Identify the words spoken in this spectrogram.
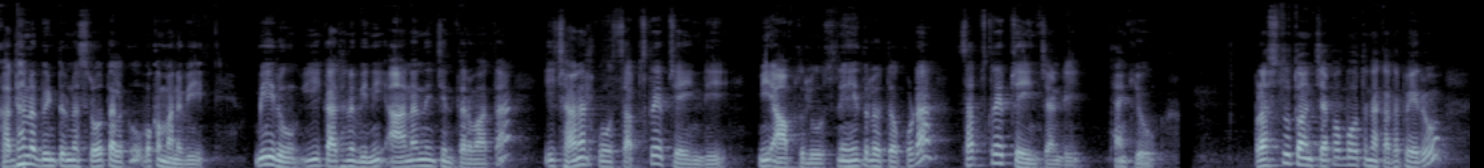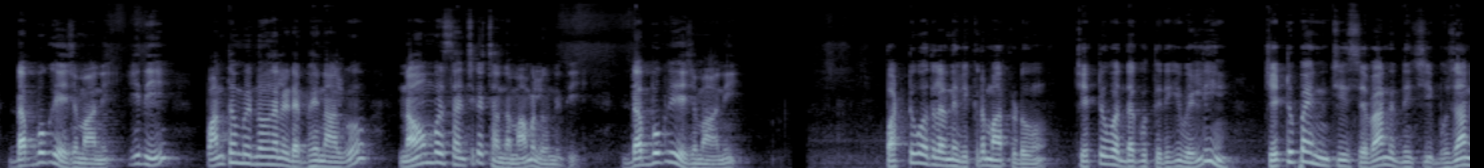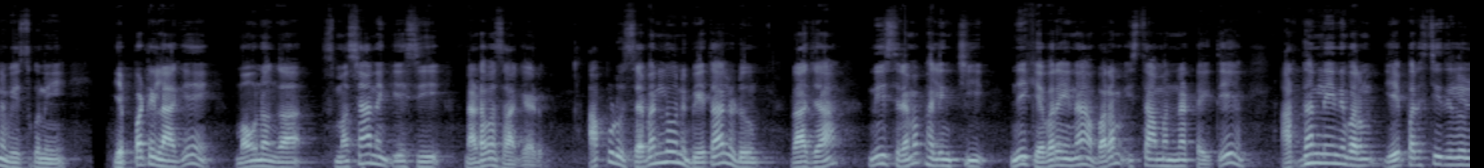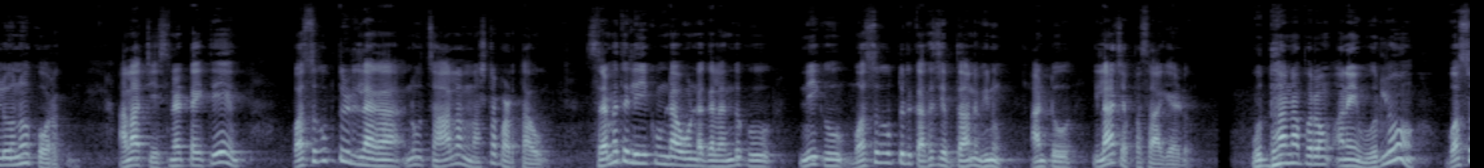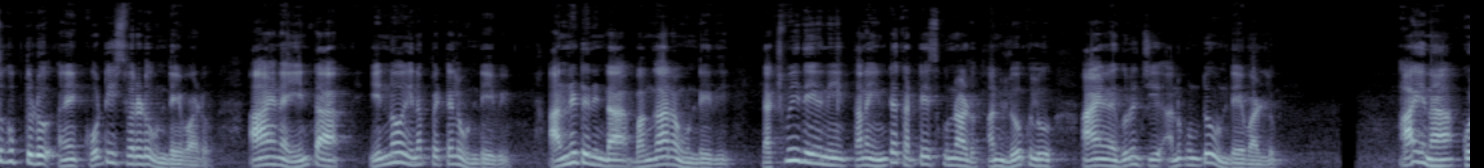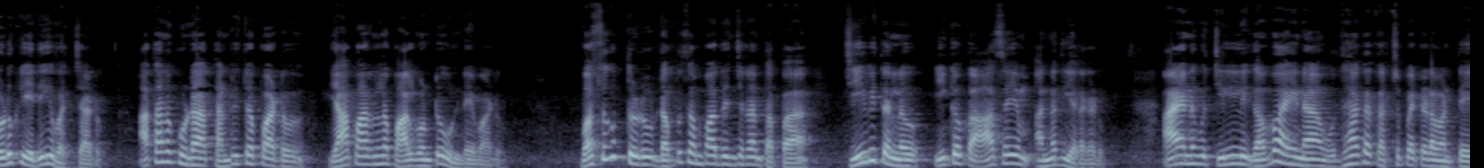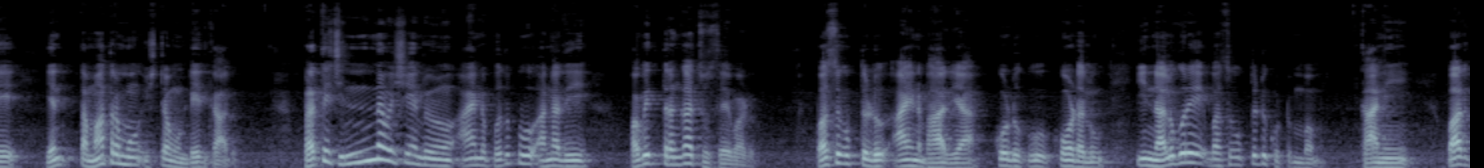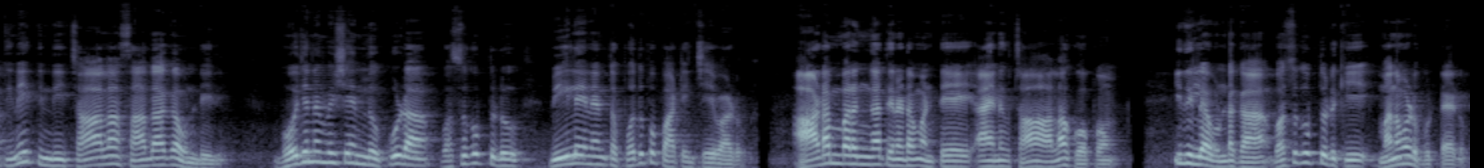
కథను వింటున్న శ్రోతలకు ఒక మనవి. మీరు ఈ కథను విని ఆనందించిన తర్వాత ఈ ఛానల్కు సబ్స్క్రైబ్ చేయండి. మీ ఆప్తులు స్నేహితులతో కూడా సబ్స్క్రైబ్ చేయించండి. Thank you. ప్రస్తుతం చెప్పబోతున్న కథ పేరు డబ్బుకు యజమాని. ఇది పంతొమ్మిది వందల డెబ్భై నాలుగు నవంబర్ సంచిక చందమామలోనిది. డబ్బుకు యజమాని. పట్టు వదలని విక్రమార్కుడు చెట్టు వద్దకు తిరిగి వెళ్ళి చెట్టుపై నుంచి శవాన్ని దించి భుజాన వేసుకుని ఎప్పటిలాగే మౌనంగా శ్మశానంకేసి నడవసాగాడు. అప్పుడు శవంలోని బేతాళుడు రాజా నీ శ్రమ ఫలించి నీకెవరైనా వరం ఇస్తామన్నట్టయితే అర్థం లేని వరం ఏ పరిస్థితులలోనూ కోరకు. అలా చేసినట్టయితే వసుగుప్తుడిలాగా నువ్వు చాలా నష్టపడతావు. శ్రమ తెలియకుండా ఉండగలందుకు నీకు వసుగుప్తుడి కథ చెప్తాను విను అంటూ ఇలా చెప్పసాగాడు. ఉద్దానపురం అనే ఊరిలో వసుగుప్తుడు అనే కోటీశ్వరుడు ఉండేవాడు. ఆయన ఇంట ఎన్నో ఇనపెట్టెలు ఉండేవి. అన్నిటి నిండా బంగారం ఉండేది. లక్ష్మీదేవిని తన ఇంట కట్టేసుకున్నాడు అని లోకులు ఆయన గురించి అనుకుంటూ ఉండేవాళ్ళు. ఆయన కొడుకు ఎదిగి వచ్చాడు. అతను కూడా తండ్రితో పాటు వ్యాపారంలో పాల్గొంటూ ఉండేవాడు. వసుగుప్తుడు డబ్బు సంపాదించడం తప్ప జీవితంలో ఇంకొక ఆశయం అన్నది ఎరగడు. ఆయనకు చిల్లి గవ్వ అయినా వృధాగా ఖర్చు పెట్టడం అంటే ఎంత మాత్రమూ ఇష్టం ఉండేది కాదు. ప్రతి చిన్న విషయంలో ఆయన పొదుపు అన్నది పవిత్రంగా చూసేవాడు. బసుగుప్తుడు ఆయన భార్య కొడుకు కోడలు ఈ నలుగురే బసుగుప్తుడి కుటుంబం. కానీ వారు తినే తిండి చాలా సాదాగా ఉండేది. భోజనం విషయంలో కూడా వసుగుప్తుడు వీలైనంత పొదుపు పాటించేవాడు. ఆడంబరంగా తినడం అంటే ఆయనకు చాలా కోపం. ఇదిలా ఉండగా వసుగుప్తుడికి మనవడు పుట్టాడు.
